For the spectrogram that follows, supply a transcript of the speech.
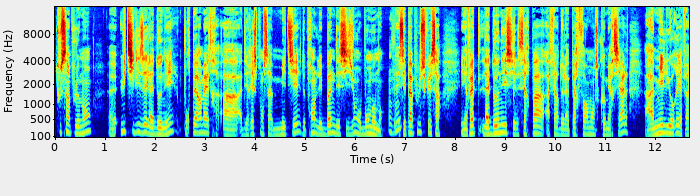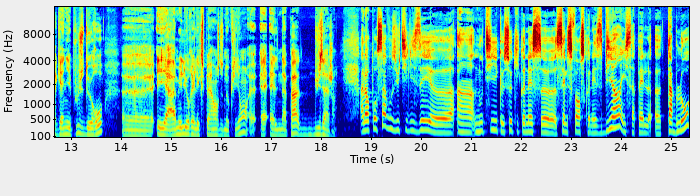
tout simplement euh, utiliser la donnée pour permettre à, des responsables métiers de prendre les bonnes décisions au bon moment. Mhm. Et c'est pas plus que ça. Et en fait, la donnée, si elle sert pas à faire de la performance commerciale, à améliorer, à faire gagner plus d'euros euh, et à améliorer l'expérience de nos clients, euh, elle, n'a pas d'usage. Alors pour ça, vous utilisez un outil que ceux qui connaissent Salesforce connaissent bien. Il s'appelle Tableau.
